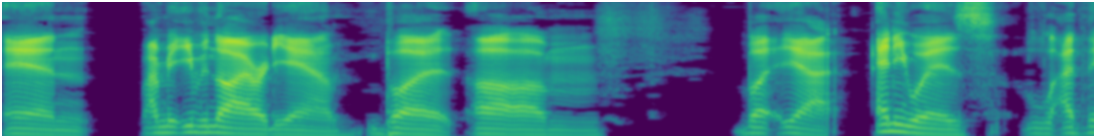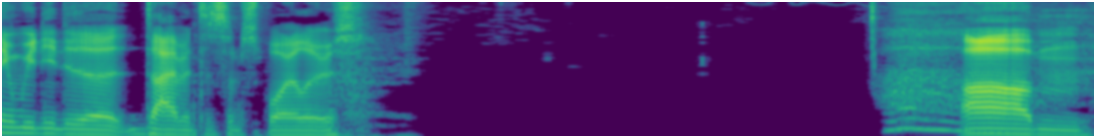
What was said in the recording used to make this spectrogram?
And I mean, even though I already am, but um, but yeah. Anyways, I think we need to dive into some spoilers. Um,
